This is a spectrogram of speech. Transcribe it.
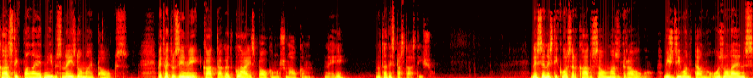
kādas tik palaidnības neizdomāja pauks. Bet vai tu zini, kā tagad klājas paukam un šmaukam? Nē, nu tad es pastāstīšu. Nesen es tikos ar kādu savu mazu draugu. Viņš dzīvo netālu no ozolainas,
